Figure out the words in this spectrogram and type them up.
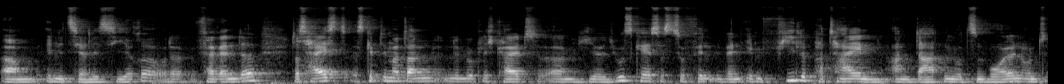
ähm, initialisiere oder verwende. Das heißt, es gibt immer dann eine Möglichkeit, ähm, hier Use Cases zu finden, wenn eben viele Parteien an Daten nutzen wollen und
